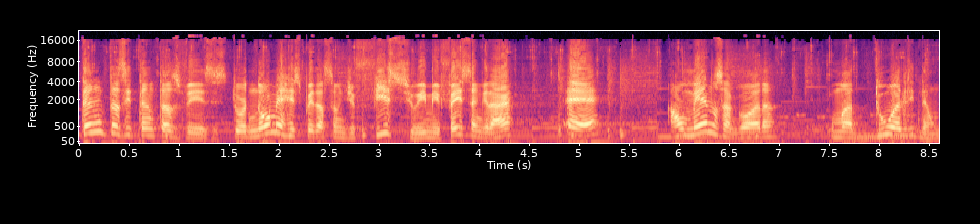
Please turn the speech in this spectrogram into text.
tantas e tantas vezes tornou minha respiração difícil e me fez sangrar, é, ao menos agora, uma dualidão.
